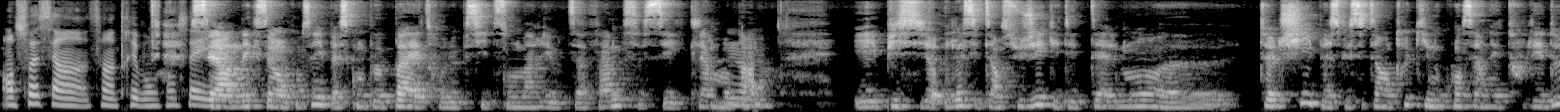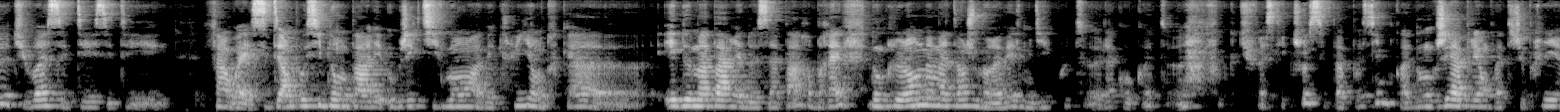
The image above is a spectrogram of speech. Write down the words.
en soi c'est un c'est un très bon conseil. C'est un excellent conseil parce qu'on peut pas être le psy de son mari ou de sa femme ça c'est clairement pas. Et puis là, c'était un sujet qui était tellement euh, touchy parce que c'était un truc qui nous concernait tous les deux, tu vois. C'était, c'était, enfin ouais, c'était impossible d'en parler objectivement avec lui, en tout cas, euh, et de ma part et de sa part. Bref, donc le lendemain matin, je me réveille, je me dis, écoute, euh, la cocotte, euh, faut que tu fasses quelque chose, c'est pas possible, quoi. Donc j'ai appelé, en fait, j'ai pris,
